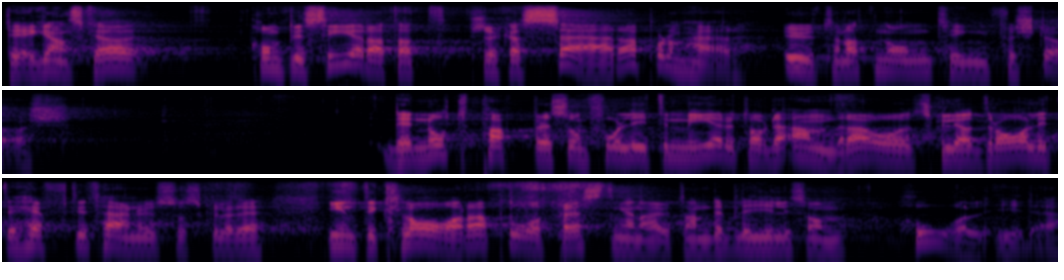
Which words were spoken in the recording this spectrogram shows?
Det är ganska komplicerat att försöka sära på de här utan att någonting förstörs. Det är något papper som får lite mer av det andra och skulle jag dra lite häftigt här nu så skulle det inte klara påfrestningarna utan det blir liksom hål i det.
